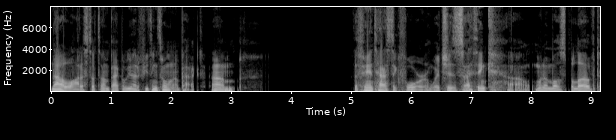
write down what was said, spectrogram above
not a lot of stuff to unpack, but we got a few things we want to unpack. Um, the Fantastic Four, which is, I think, uh, one of the most beloved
